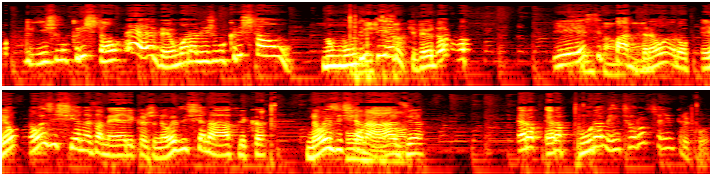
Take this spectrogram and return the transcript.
moralismo cristão. É, veio o moralismo cristão no mundo vi inteiro, que veio da Europa. E esse Então, padrão europeu não existia nas Américas, não existia na África, não existia Porra, na. Ásia. Era, era puramente eurocêntrico.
